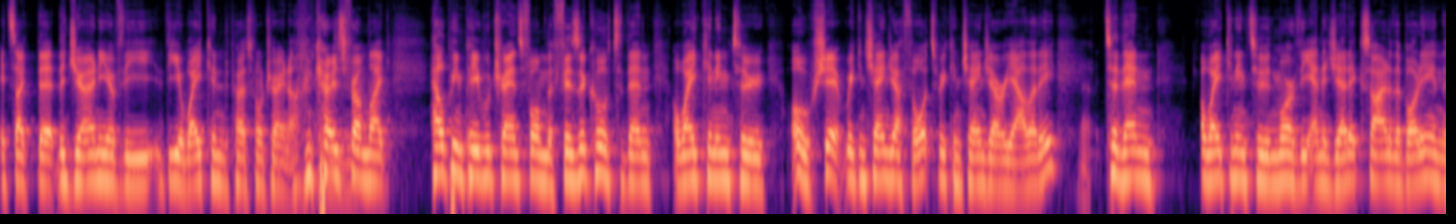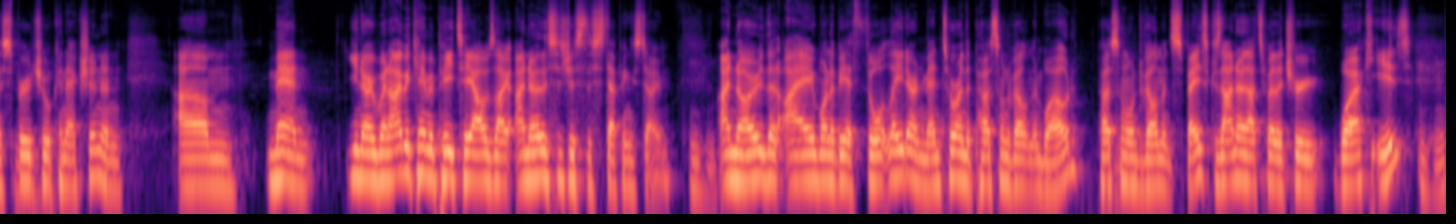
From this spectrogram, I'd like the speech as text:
it's like the the journey of the the awakened personal trainer. It goes mm-hmm. from like helping people transform the physical to then awakening to oh shit, we can change our thoughts, we can change our reality, yeah. to then awakening to more of the energetic side of the body and the spiritual mm-hmm. connection. And um, man, you know, when I became a PT, I was like, I know this is just the stepping stone. Mm-hmm. I know that I want to be a thought leader and mentor in the personal development world, personal mm-hmm. development space, because I know that's where the true work is. Mm-hmm.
